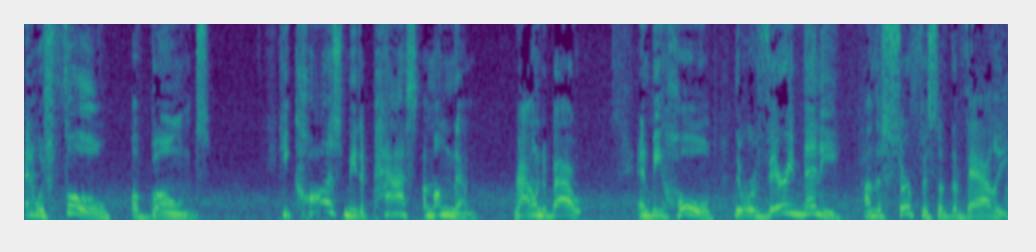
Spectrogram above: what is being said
and it was full of bones he caused me to pass among them round about. And behold, there were very many on the surface of the valley.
